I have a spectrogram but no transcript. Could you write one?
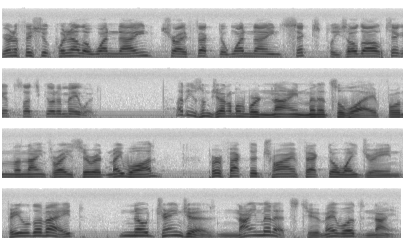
Your unofficial Quinella 1-9, Trifecta 196. Please hold all tickets. Let's go to Maywood. Ladies and gentlemen, we're nine minutes away from the ninth race here at Maywood. Perfected Trifecta wagering. Field of eight. No changes. Nine minutes to Maywood's ninth.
